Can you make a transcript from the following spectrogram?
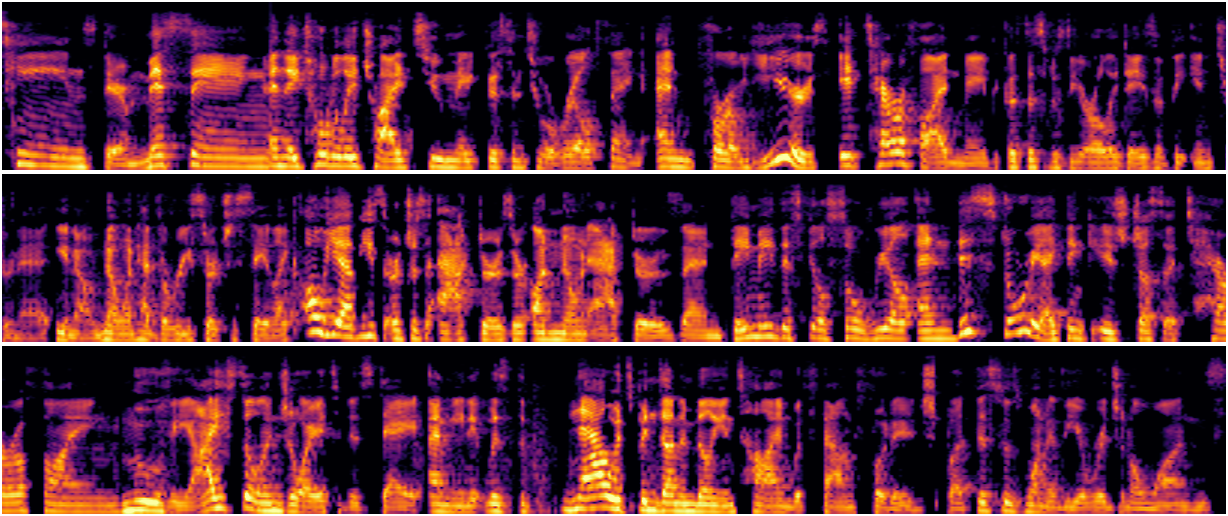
teens, they're missing. And they totally tried to make this into a real thing. And for years, it terrified me because this was the early days of the internet. You know, no one had the research to say, like, oh yeah, these are just actors or unknown actors. And they made this feel so real. And this story, I think, is just a terrifying movie. I still enjoy it to this day. I mean, it was the now it's been done a million times with found footage, but this was one of the original ones.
